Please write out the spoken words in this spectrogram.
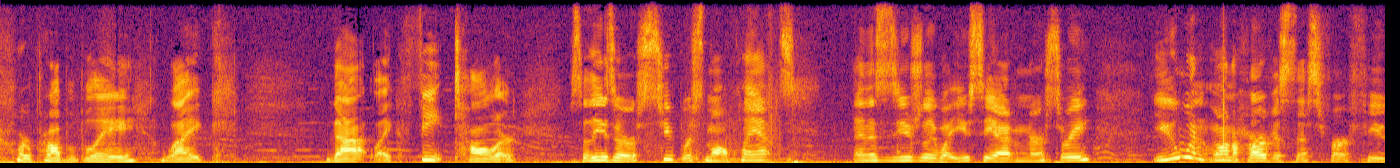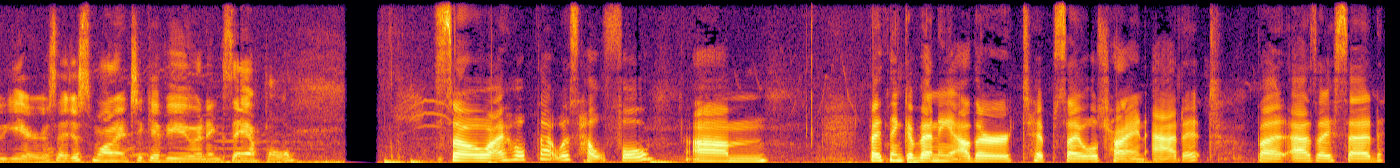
were probably like that, like feet taller. So these are super small plants. And this is usually what you see at a nursery. You wouldn't want to harvest this for a few years. I just wanted to give you an example. So I hope that was helpful. Um, if I think of any other tips, I will try and add it. But as I said,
